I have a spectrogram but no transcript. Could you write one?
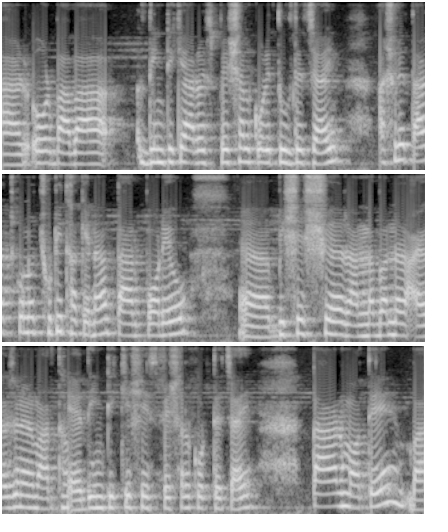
আর ওর বাবা দিনটিকে আরও স্পেশাল করে তুলতে চায়। আসলে তার কোনো ছুটি থাকে না, তারপরেও বিশেষ রান্নাবান্নার আয়োজনের মাধ্যমে দিনটিকে সে স্পেশাল করতে চায়। তার মতে বা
